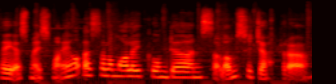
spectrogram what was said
Saya Asma Ismail. Assalamualaikum dan salam sejahtera.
